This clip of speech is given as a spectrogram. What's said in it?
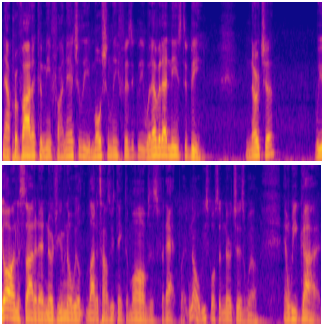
Now, providing can mean financially, emotionally, physically, whatever that needs to be. Nurture, we are on the side of that nurture, even though we, a lot of times we think the moms is for that. But no, we supposed to nurture as well. And we guide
